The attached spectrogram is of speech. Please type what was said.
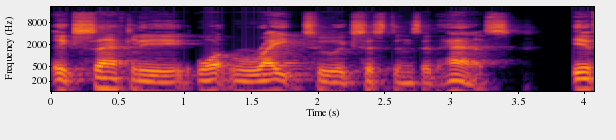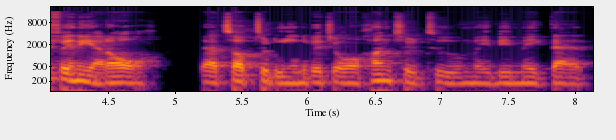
exactly what right to existence it has, if any at all. That's up to the individual hunter to maybe make that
